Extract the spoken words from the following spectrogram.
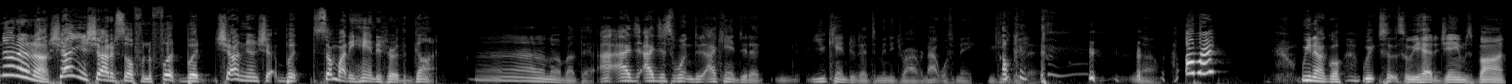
No, no, no. Sean Young shot herself in the foot, but Sean Young shot, but somebody handed her the gun. Uh, I don't know about that. I, I I just wouldn't do. I can't do that. You can't do that to Minnie Driver. Not with me. You can't do Okay. that. No. All right. We not going. We so, so we had a James Bond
